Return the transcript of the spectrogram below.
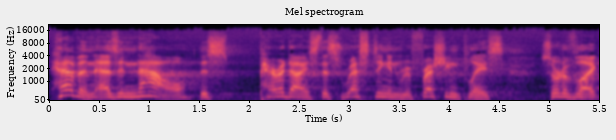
heaven, as in now, this paradise, this resting and refreshing place, sort of like,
